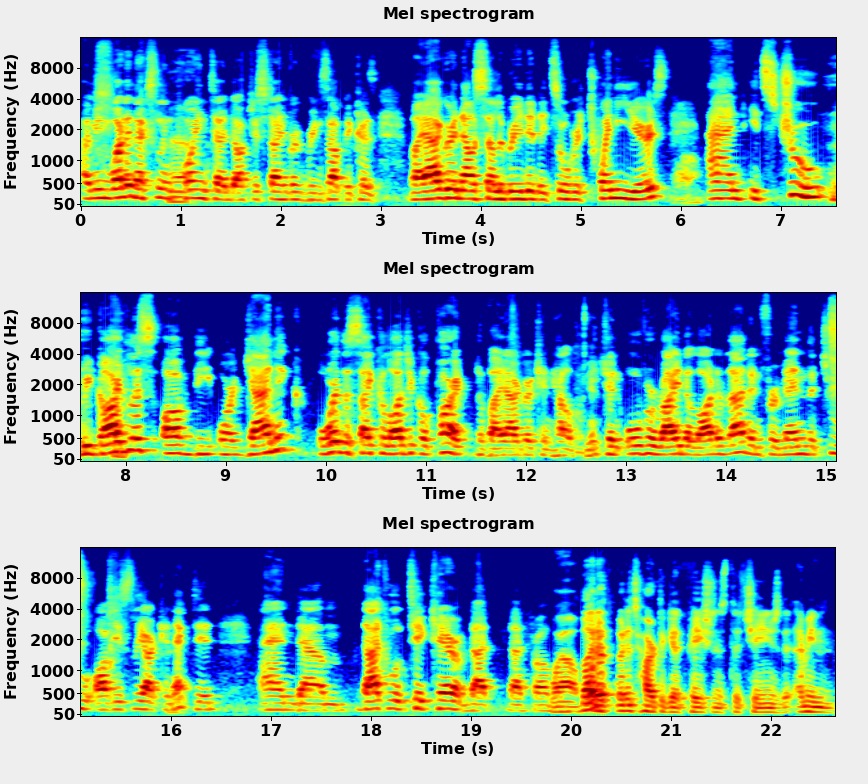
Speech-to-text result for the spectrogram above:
I mean, what an excellent Yeah. point uh, Dr. Steinberg brings up because Viagra now celebrated its over 20 years. And it's true, regardless of the organic or the psychological part, the Viagra can help. It can override a lot of that. And for men, the two obviously are connected. And um, that will take care of that, that problem. Wow. But What it, but it's hard to get patients to change. The, I mean,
